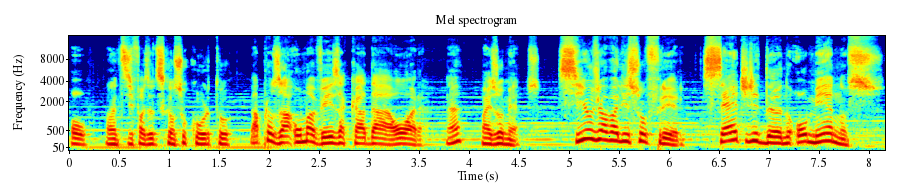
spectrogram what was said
ou antes de fazer o descanso curto, dá para usar uma vez a cada hora, né? Mais ou menos. Se o javali sofrer 7 de dano ou menos,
